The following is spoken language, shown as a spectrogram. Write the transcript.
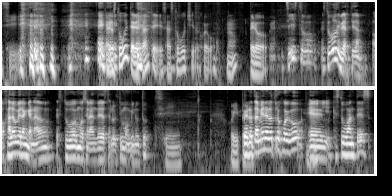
sí. Pero estuvo interesante, o sea, estuvo chido el juego, ¿no? Pero... Sí, estuvo, estuvo divertido. Ojalá hubieran ganado, estuvo emocionante hasta el último minuto. Sí pero... también el otro juego, el que estuvo antes,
